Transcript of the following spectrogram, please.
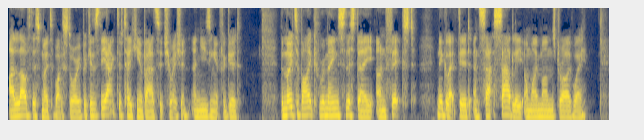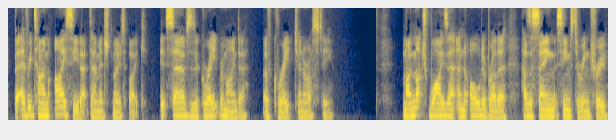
I love this motorbike story because it's the act of taking a bad situation and using it for good. The motorbike remains to this day unfixed, neglected, and sat sadly on my mum's driveway. But every time I see that damaged motorbike, it serves as a great reminder of great generosity. My much wiser and older brother has a saying that seems to ring true,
